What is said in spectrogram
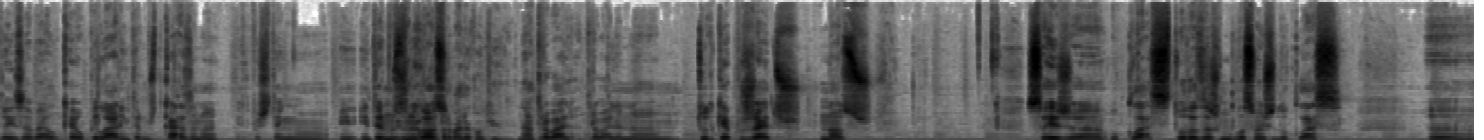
da Isabel, que é o pilar em termos de casa, não é? E depois tenho, em, em termos de Isabel não negócio. trabalha contigo. Não, trabalha. Trabalha na. Tudo que é projetos nossos, seja o classe, todas as remodelações do classe, eh,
